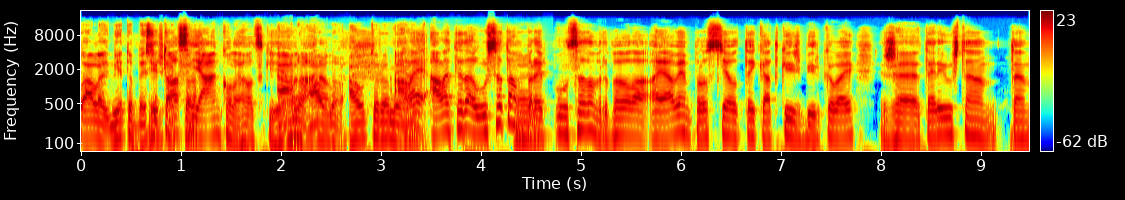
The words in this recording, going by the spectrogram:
ale je to Je to pesnička, asi ktorá... Janko Lehocký. Áno, áno, autorom je... ale, ale teda už sa tam, pre, už sa tam prepovedala a ja viem proste od tej Katky Žbírkovej, že tedy už ten, ten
